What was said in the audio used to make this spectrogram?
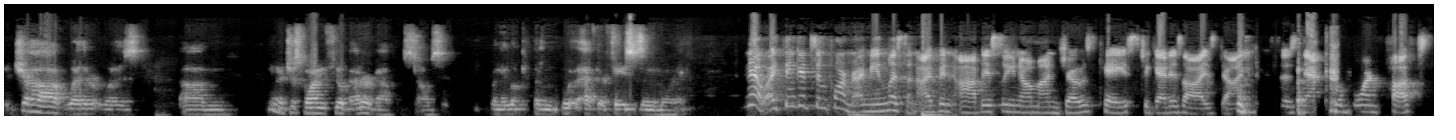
a job, whether it was um, you know just wanting to feel better about themselves when they look at them at their faces in the morning. No, I think it's important. I mean, listen, I've been obviously, you know, I'm on Joe's case to get his eyes done. Those natural born puffs,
